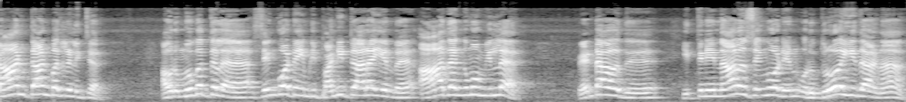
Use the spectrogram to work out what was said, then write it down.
டான் டான் பதிலளிச்சார். அவர் முகத்துல செங்கோட்டை இப்படி பண்ணிட்டாரா என்ற ஆதங்கமும் இல்லை. ரெண்டாவது இத்தனை நாளும் செங்கோட்டையன் ஒரு துரோகி தானா?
